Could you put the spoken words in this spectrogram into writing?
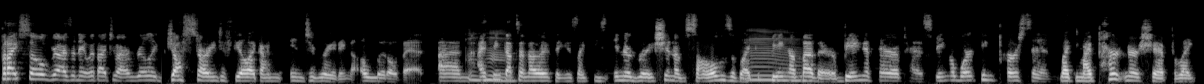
but I so resonate with that too. I'm really just starting to feel like I'm integrating a little bit. Um, mm-hmm. I think mm-hmm. that's another thing is like these integration of selves of like mm. being a mm. mother, being a therapist, being a working person, like my partnership, like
